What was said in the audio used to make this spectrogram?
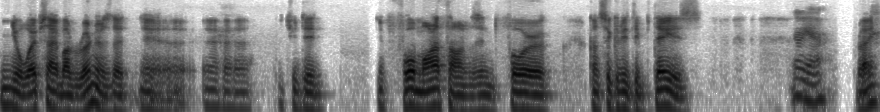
your website about runners that uh, uh, that you did four marathons in four consecutive days, Oh, yeah. right?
